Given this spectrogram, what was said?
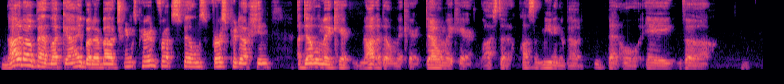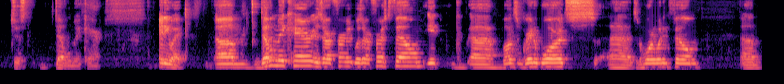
not about Bad Luck Guy, but about Transparent Frog Films' first production, A Devil May Care. Not A Devil May Care. Devil May Care. Lost a lost a meeting about that whole a the just Devil May Care. Anyway, um, Devil May Care is our first was our first film. It uh, won some great awards. Uh, it's an award-winning film. Um,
